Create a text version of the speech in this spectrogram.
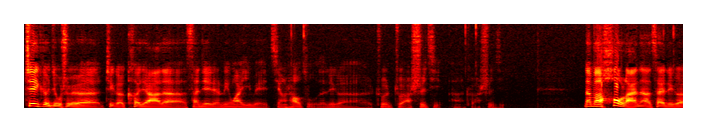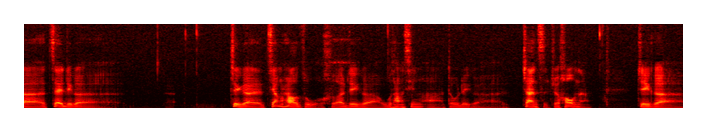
这个就是这个客家的三杰里另外一位江少祖的这个主主要事迹啊，主要事迹。那么后来呢，在这个在这个这个江少祖和这个吴汤兴啊，都这个。战死之后呢，这个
